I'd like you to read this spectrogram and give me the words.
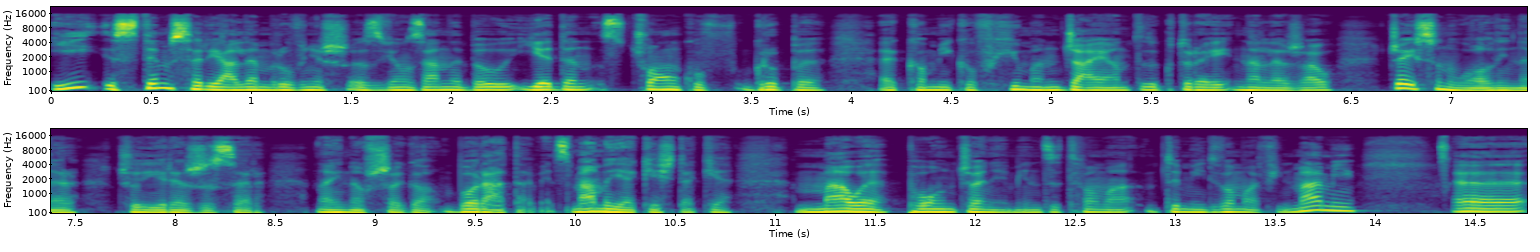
I z tym serialem również związany był jeden z członków grupy komików Human Giant, do której należał Jason Walliner, czyli reżyser najnowszego Borata. Więc mamy jakieś takie małe połączenie między tymi dwoma filmami. E,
